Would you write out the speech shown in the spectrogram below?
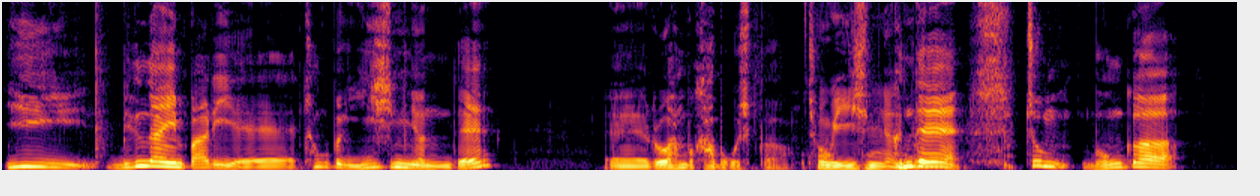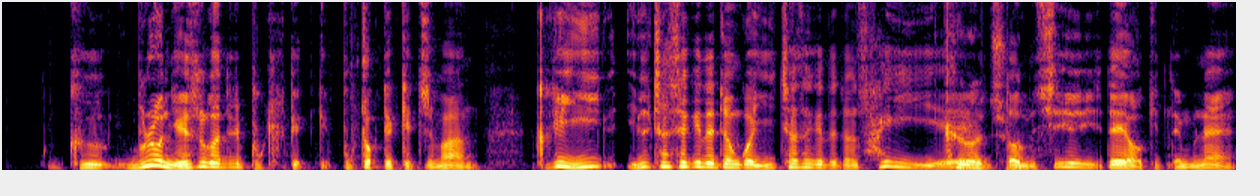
이 미드나잇 파리에 1920년대로 한번 가보고 싶어요. 1920년. 근데 좀 뭔가 그 물론 예술가들이 북적됐- 북적됐 겠지만 그게 이 1차 세계 대전과 2차 세계 대전 사이에 그렇죠. 어떤 시대였기 때문에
